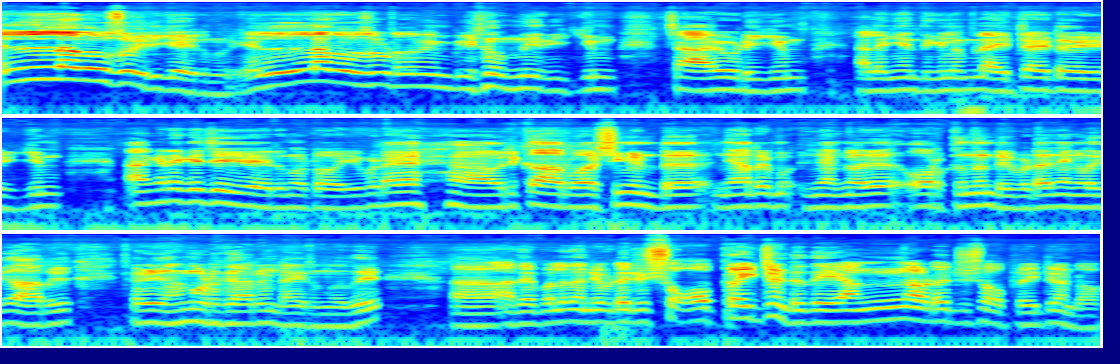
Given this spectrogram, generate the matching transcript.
എല്ലാ ദിവസവും ഇരിക്കുമായിരുന്നു എല്ലാ ദിവസവും ഇവിടുത്തെ വിമ്പിയിൽ വന്നിരിക്കും ചായ കുടിക്കും അല്ലെങ്കിൽ എന്തെങ്കിലും ലൈറ്റായിട്ട് കഴിക്കും അങ്ങനെയൊക്കെ ചെയ്യുമായിരുന്നു കേട്ടോ ഇവിടെ ഒരു കാർ വാഷിംഗ് ഉണ്ട്. ഞാൻ ഞങ്ങൾ ഓർക്കുന്നുണ്ട് ഇവിടെ ഞങ്ങൾ കാറ് കഴുകാൻ കൊടുക്കാറുണ്ടായിരുന്നത്. അതേപോലെ തന്നെ ഇവിടെ ഒരു ഷോപ്പ് റേറ്റ് ഉണ്ട്. ദേ അങ്ങ് അവിടെ ഒരു ഷോപ്പ് റേറ്റ് ഉണ്ടോ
